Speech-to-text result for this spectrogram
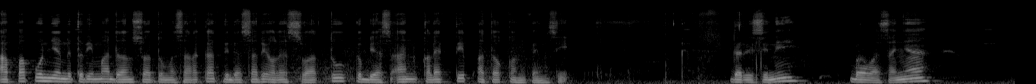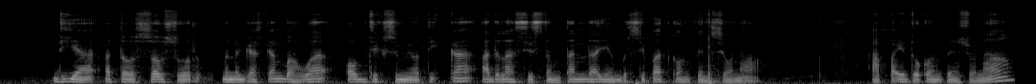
apa pun yang diterima dalam suatu masyarakat didasari oleh suatu kebiasaan kolektif atau konvensi. Dari sini bahwasanya dia atau Saussure menegaskan bahwa objek semiotika adalah sistem tanda yang bersifat konvensional. Apa itu konvensional?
